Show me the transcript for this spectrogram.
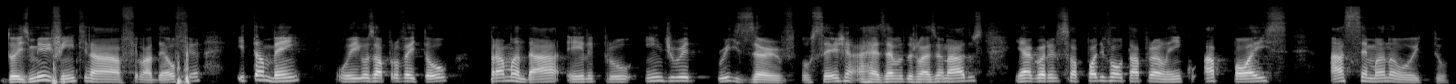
2020 na Filadélfia. E também o Eagles aproveitou para mandar ele para o Injured Reserve, ou seja, a reserva dos lesionados, e agora ele só pode voltar para o elenco após a semana 8.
